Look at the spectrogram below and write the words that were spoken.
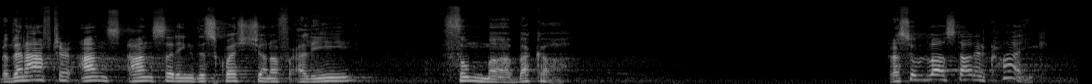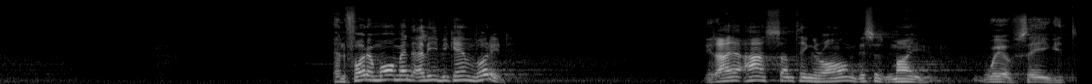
But then, after ans- answering this question of Ali, thumma baka, Rasulullah started crying. And for a moment, Ali became worried. Did I ask something wrong? This is my way of saying it.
